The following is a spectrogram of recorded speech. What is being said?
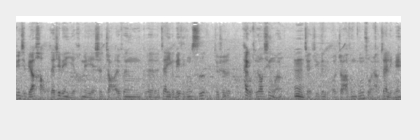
运气比较好，我在这边也后面也是找了一份呃，在一个媒体公司，就是泰国头条新闻，嗯。这这个我找了份工作，然后在里面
